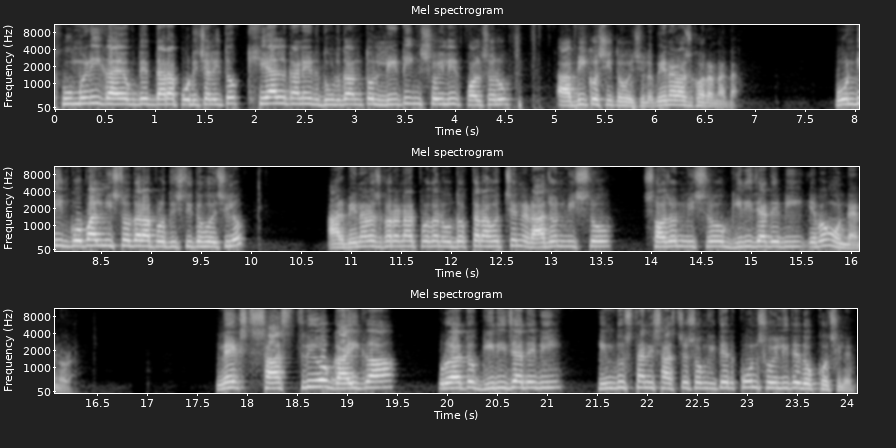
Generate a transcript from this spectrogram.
ঠুমরি গায়কদের দ্বারা পরিচালিত খেয়াল গানের দুর্দান্ত লিটিং শৈলীর ফলস্বরূপ বিকশিত হয়েছিল বেনারস ঘরানাটা। পণ্ডিত গোপাল মিশ্র দ্বারা প্রতিষ্ঠিত হয়েছিল। আর বেনারস ঘরানার প্রধান উদ্যোক্তারা হচ্ছেন রাজন মিশ্র স্বজন মিশ্র, গিরিজা দেবী এবং অন্যান্যরা। নেক্সট শাস্ত্রীয় গায়িকা প্রয়াত গিরিজা দেবী হিন্দুস্তানি শাস্ত্রীয় সঙ্গীতের কোন শৈলীতে দক্ষ ছিলেন?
